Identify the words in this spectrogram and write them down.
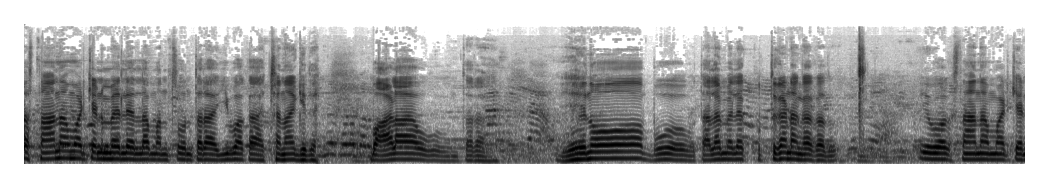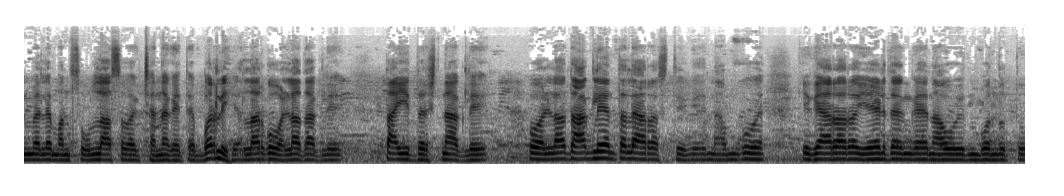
ಆ ಸ್ನಾನ ಮಾಡ್ಕೊಂಡ ಮೇಲೆ ಎಲ್ಲ ಮನಸ್ಸು ಒಂಥರ ಇವಾಗ ಚೆನ್ನಾಗಿದೆ. ಭಾಳ ಒಂಥರ ಏನೋ ಬೂ ತಲೆ ಮೇಲೆ ಕುತ್ಕೊಂಡಂಗೆ ಆಗೋದು. ಇವಾಗ ಸ್ನಾನ ಮಾಡ್ಕೊಂಡ್ಮೇಲೆ ಮನಸ್ಸು ಉಲ್ಲಾಸವಾಗಿ ಚೆನ್ನಾಗೈತೆ. ಬರಲಿ, ಎಲ್ಲರಿಗೂ ಒಳ್ಳೇದಾಗಲಿ, ತಾಯಿ ದರ್ಶನ ಆಗಲಿ. ಒಳ್ಳೇದಾಗಲಿ ಅಂತಲೇ ಆರಿಸ್ತೀವಿ ನಮಗೂ ಈಗ ಯಾರು ಹೇಳ್ದಂಗೆ ನಾವು ಇದು ಬಂದಿತ್ತು.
